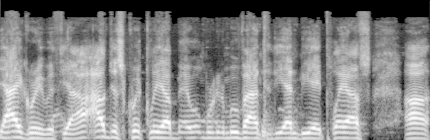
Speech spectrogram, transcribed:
Yeah, I agree with you. I'll just quickly, uh, we're going to move on to the NBA playoffs. Uh,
